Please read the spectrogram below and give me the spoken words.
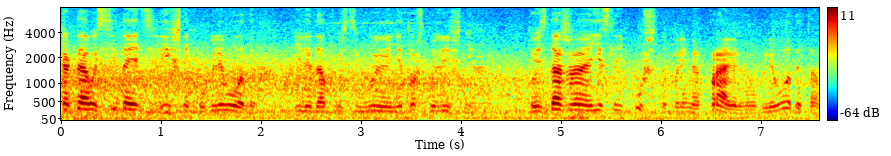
когда вы съедаете лишних углеводов, или, допустим, вы не то что лишних, то есть даже если кушать, например, правильные углеводы, там,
